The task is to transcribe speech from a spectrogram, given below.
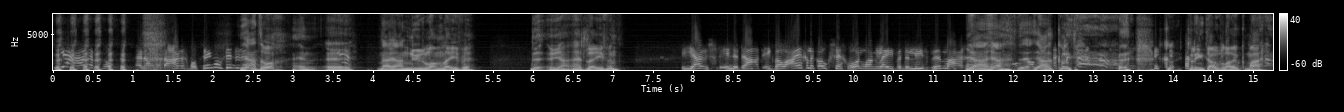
Ja, dat klopt. Er zijn al wat aardig wat singles in de Ja, toch? En nou ja, nu lang leven. De, ja, het leven. Juist, inderdaad. Ik wou eigenlijk ook zeggen hoor, lang leven de liefde, maar... eh, Ja, ja, ja, het klinkt, klinkt ook leuk, maar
